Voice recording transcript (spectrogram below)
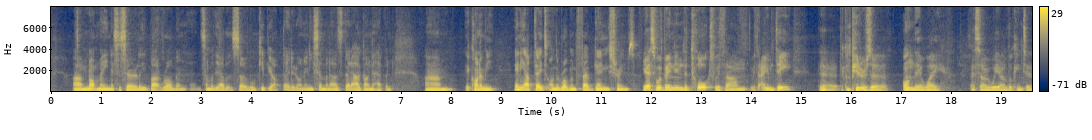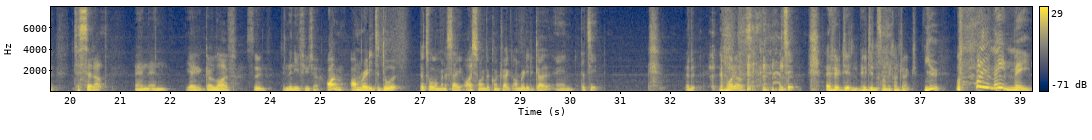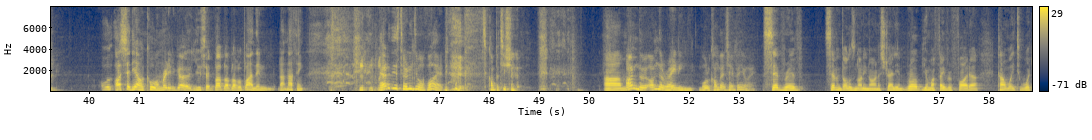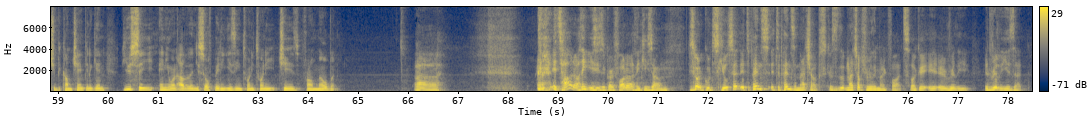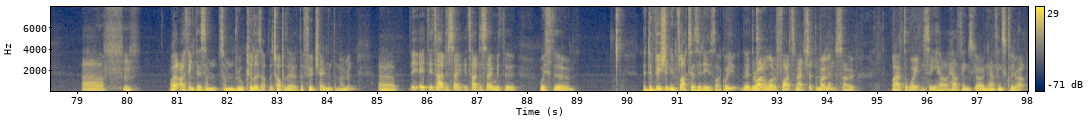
Um, not me necessarily, but Rob and, and some of the others. So we'll keep you updated on any seminars that are going to happen. Um, economy. Any updates on the Robin Fab gaming streams? Yes, we've been in the talks with um with AMD. The the computers are on their way, and so we are looking to to set up and and yeah go live soon in the near future. I'm I'm ready to do it. That's all I'm going to say. I signed the contract. I'm ready to go, and that's it. And, and what else? That's it. and who didn't? Who didn't sign the contract? You. What do you mean, me? Well, I said, yeah, cool. I'm ready to go. You said blah blah blah blah blah, and then no, nothing. How did this turn into a fight? It's a competition. um, I'm the I'm the reigning Mortal Kombat champ anyway. Sev Rev, seven dollars ninety nine Australian. Rob, you're my favorite fighter. Can't wait to watch you become champion again. Do you see anyone other than yourself beating Izzy in 2020? Cheers from Melbourne. Uh, it's hard. I think Izzy's a great fighter. I think he's um he's got a good skill set. It depends. It depends the matchups because the matchups really make fights. Like it it really it really is that. Uh, hmm. I, I think there's some some real killers up the top of the, the food chain at the moment. Uh, it, it's hard to say. It's hard to say with the with the the division in flux as it is. Like we there, there aren't a lot of fights matched at the moment, so I have to wait and see how, how things go and how things clear up.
